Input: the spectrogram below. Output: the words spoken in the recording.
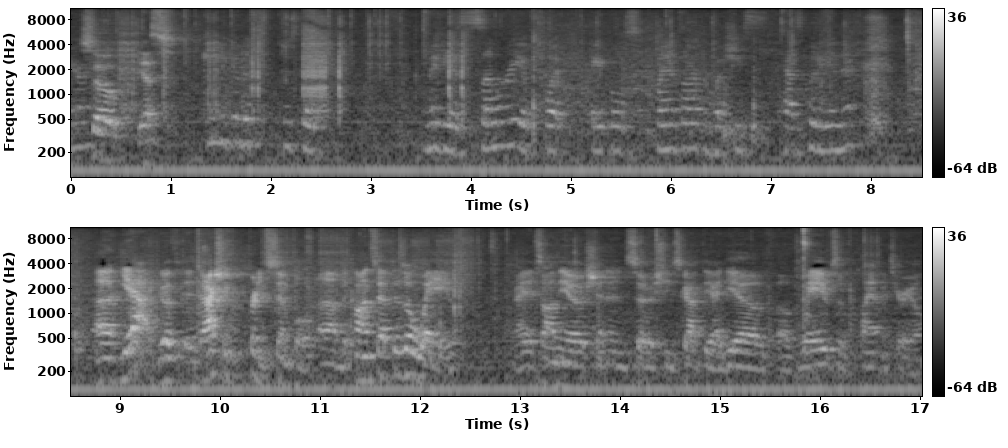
Aaron, So, yes, Can you give us just a, maybe a summary of what April's plans are and what she has putting in there? Uh, yeah, it's actually pretty simple. Um, the concept is a wave, right? It's on the ocean, and so she's got the idea of, of waves of plant material.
